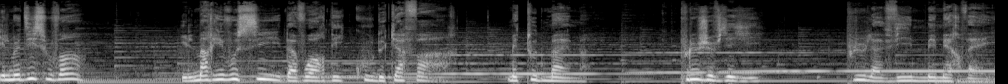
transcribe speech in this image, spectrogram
Il me dit souvent, il m'arrive aussi d'avoir des coups de cafard, mais tout de même, plus je vieillis, plus la vie m'émerveille.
